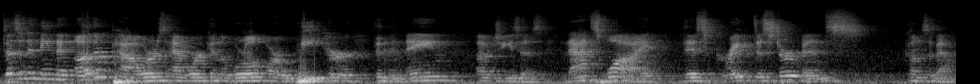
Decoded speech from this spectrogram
Doesn't it mean that other powers at work in the world are weaker than the name of Jesus? That's why this great disturbance comes about.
